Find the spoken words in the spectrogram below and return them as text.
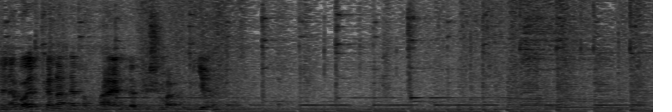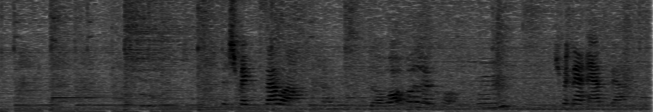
Wenn ihr wollt, könnt ihr einfach mal einen Löffel schon mal probieren. Schmeckt sauer. Sauer, aber lecker. Mhm. Schmeckt nach Erdbeeren.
